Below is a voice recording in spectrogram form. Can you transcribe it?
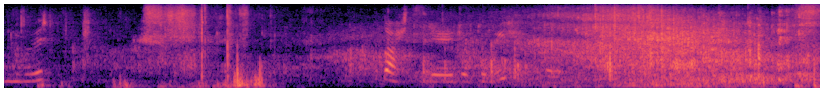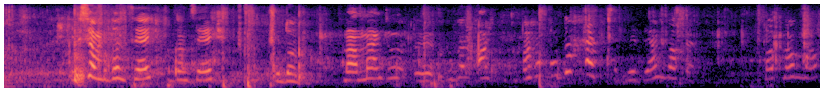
Bunu ver. Bu daş e, götürürük. Şimdi sen buradan seç, buradan seç. Buradan. Ben bence e, buradan aç. Bakın burada hat çekeceğim. Bakın. Bak bak bak.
